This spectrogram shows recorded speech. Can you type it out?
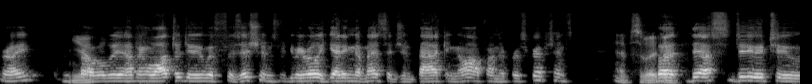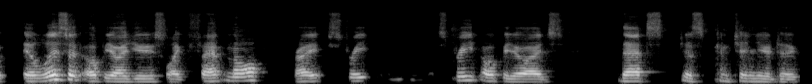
right? Yep. probably having a lot to do with physicians really getting the message and backing off on their prescriptions. Absolutely. But that's due to illicit opioid use like fentanyl, right? Street street opioids. That's just continued to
